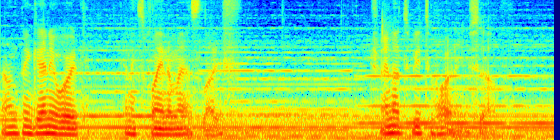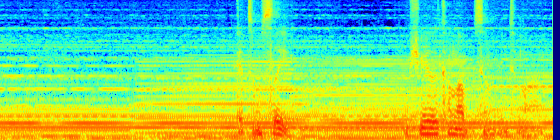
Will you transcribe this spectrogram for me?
I don't think any word can explain a man's life. Try not to be too hard on yourself. Get some sleep. I'm sure you'll come up with something tomorrow.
